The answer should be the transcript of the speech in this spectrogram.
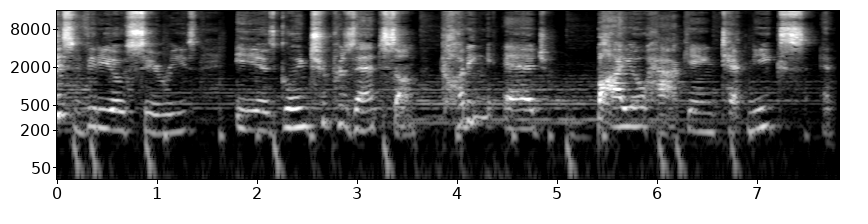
This video series is going to present some cutting edge biohacking techniques and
